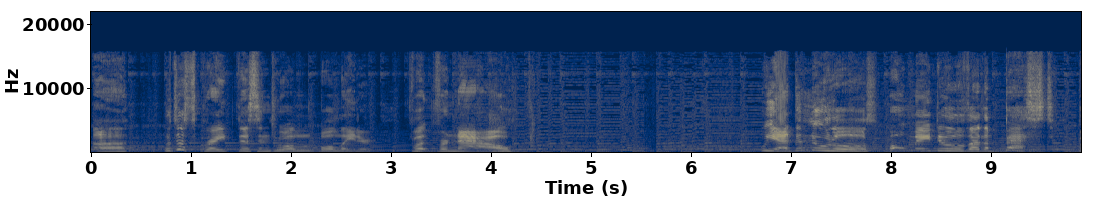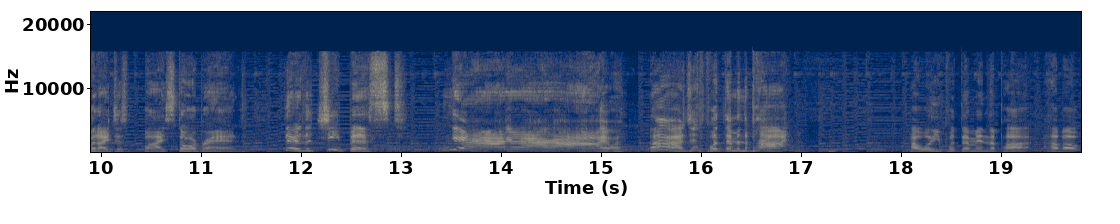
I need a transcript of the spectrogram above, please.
Uh, we'll just scrape this into a bowl later. But for now, we add the noodles! Homemade noodles are the best! But I just buy store brand. They're the cheapest! Ah, just put them in the pot! How will you put them in the pot? How about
